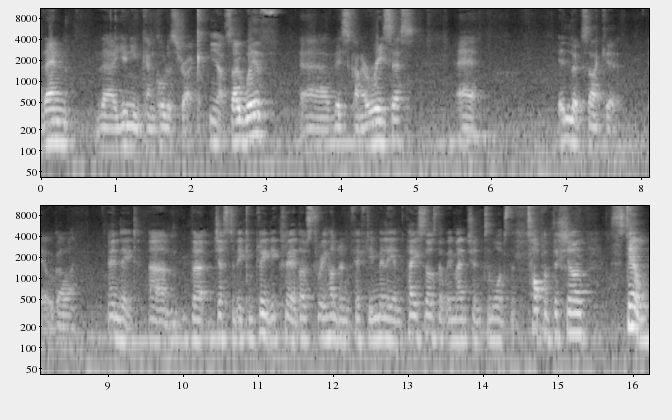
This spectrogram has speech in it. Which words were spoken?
then the union can call a strike. Yeah. So with uh, this kind of recess, uh, it looks like it it will go on. Indeed. Um, but just to be completely clear, those 350 million pesos that we mentioned towards the top of the show still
